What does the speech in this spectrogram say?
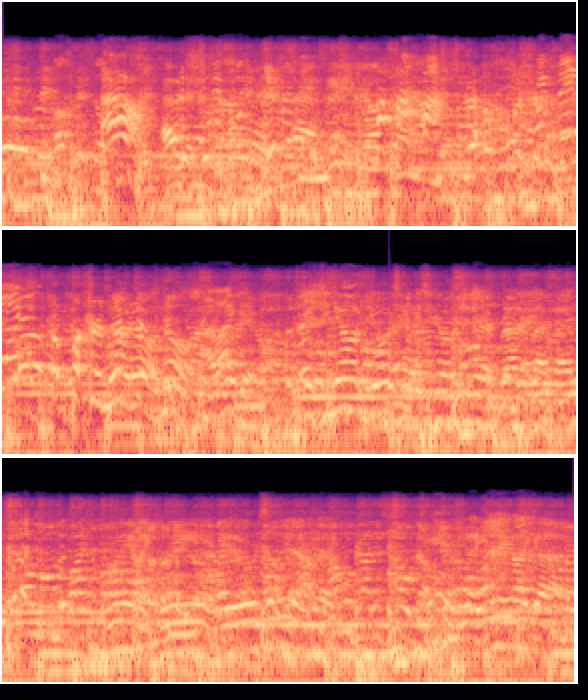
Ow! The fucker nipped No, no, no. I like it. Because you know, you always know what your girls do at brown and black, right? When they like green or blue or something, like that. Damn, like, like, uh,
